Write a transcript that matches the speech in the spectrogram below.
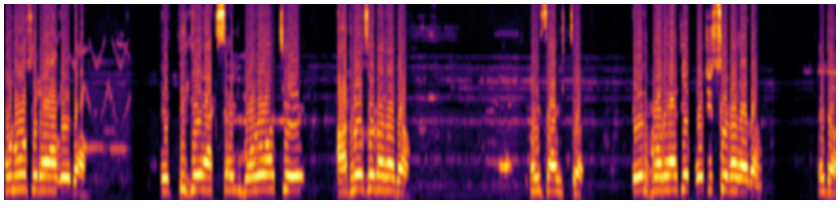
পনেরোশো টাকা করে দাম। এর থেকে এক সাইজ বড় আছে, আঠেরোশো টাকা দাম। এই সাইজটা এরপরে আছে পঁচিশশো টাকা দাম। এটা।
